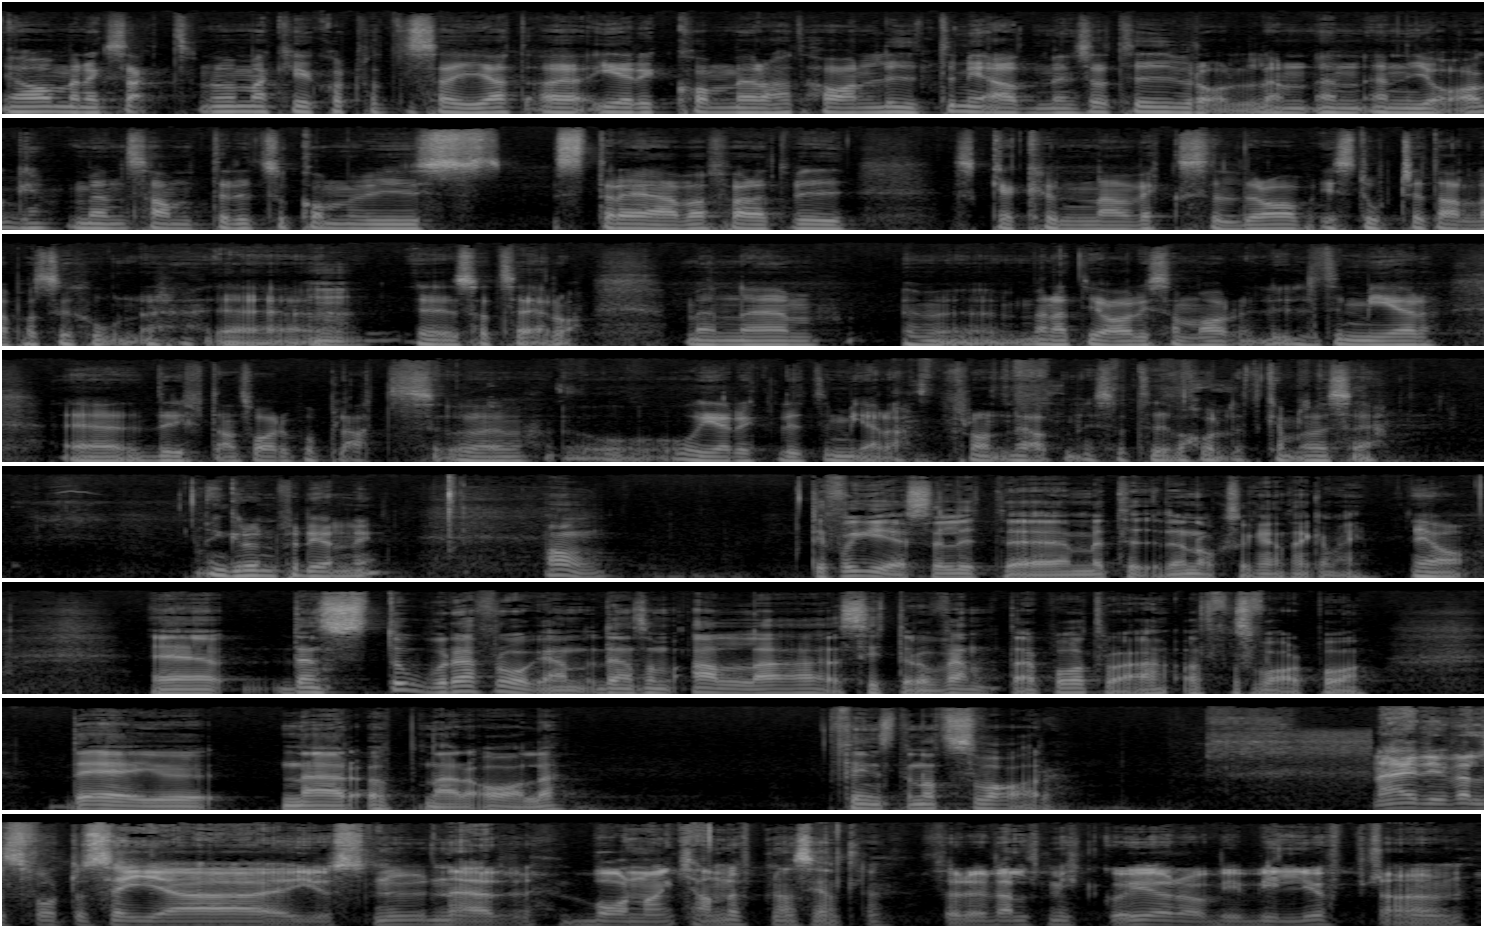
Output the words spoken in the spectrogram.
Ja, men exakt. Men man kan ju kortfattat säga att eh, Erik kommer att ha en lite mer administrativ roll än, än, än jag. Men samtidigt så kommer vi sträva för att vi ska kunna växeldra i stort sett alla positioner. Eh, Mm. eh, Så att säga då. Men, eh, men att jag liksom har lite mer driftansvarig på plats och, och Erik lite mera från det administrativa hållet kan man väl säga. En grundfördelning. Ja. Det får ge sig lite med tiden också kan jag tänka mig. Ja, den stora frågan, den som alla sitter och väntar på tror jag, att få svar på. Det är ju, när öppnar Ale? Finns det något svar? Nej, det är väldigt svårt att säga just nu när banan kan öppnas egentligen. För det är väldigt mycket att göra och vi vill ju öppna den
